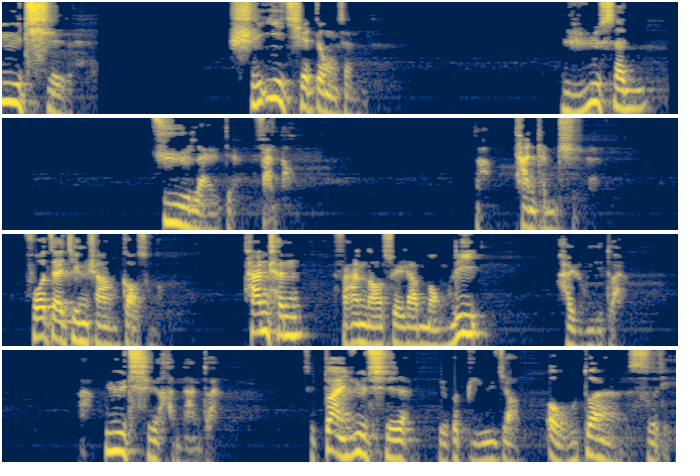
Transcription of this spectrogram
愚痴是一切众生余生俱来的烦恼啊！贪嗔痴，佛在经上告诉我，贪嗔烦恼虽然猛烈，还容易断啊，愚痴很难断。这断愚痴有个比喻叫“藕断丝连”。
